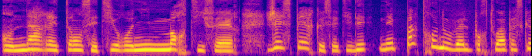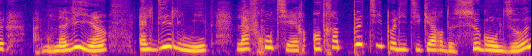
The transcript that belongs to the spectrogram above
en arrêtant cette ironie mortifère. J'espère que cette idée n'est pas trop nouvelle pour toi parce que, à mon avis, hein, elle délimite la frontière entre un petit politicard de seconde zone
